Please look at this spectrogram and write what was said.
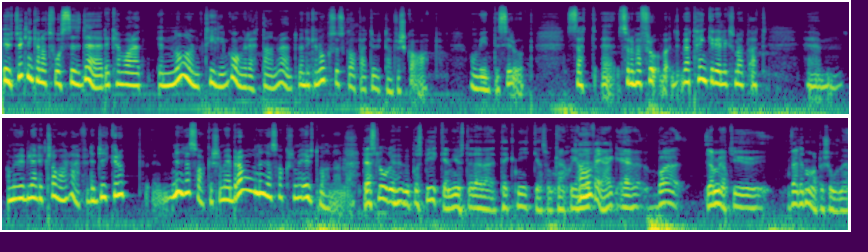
utveckling kan ha två sidor. Det kan vara en enorm tillgång rätt använt men det kan också skapa ett utanförskap om vi inte ser upp. Så, att, eh, så de här frå- vad jag tänker är liksom att, att ehm, ja, men vi blir aldrig klara för det dyker upp nya saker som är bra och nya saker som är utmanande. Där slår du huvudet på spiken, just det där tekniken som kan skena Ja. iväg. Eh, bara, jag möter ju väldigt många personer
